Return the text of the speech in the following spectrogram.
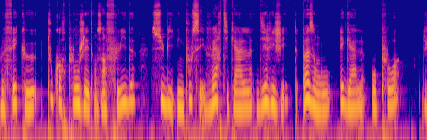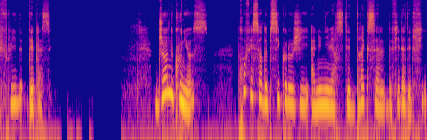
le fait que tout corps plongé dans un fluide subit une poussée verticale dirigée de bas en haut égale au poids du fluide déplacé. John Cunios, professeur de psychologie à l'université Drexel de Philadelphie,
